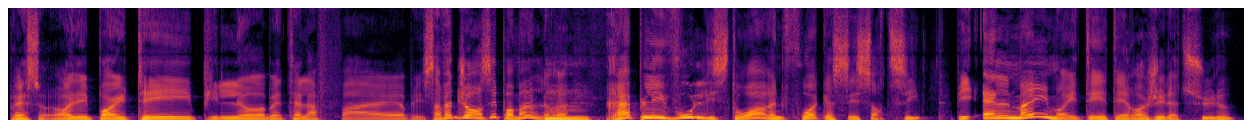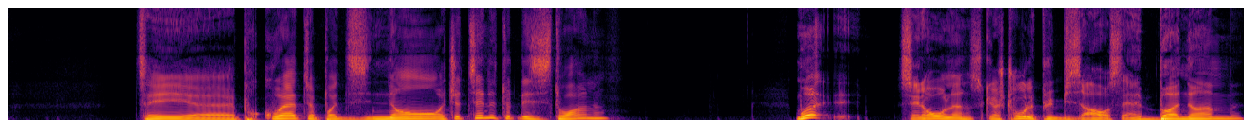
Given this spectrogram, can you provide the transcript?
Après ça, ah, les parties, puis là, ben, telle affaire. Puis ça fait jaser pas mal. Mhm. Rappelez-vous l'histoire une fois que c'est sorti. Puis elle-même a été interrogée là-dessus. Là. Tu sais, euh, pourquoi tu n'as pas dit non? Tu sais, toutes les histoires. Là. Moi, c'est drôle, hein? Ce que je trouve le plus bizarre, c'est un bonhomme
